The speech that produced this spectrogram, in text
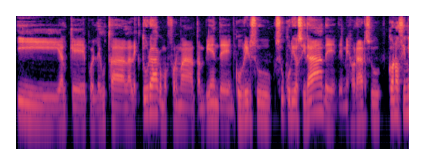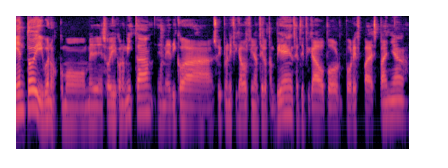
y al que pues le gusta la lectura como forma también de cubrir su, curiosidad, de, mejorar su conocimiento y bueno, como me, soy economista, eh, me dedico a, soy planificador financiero también, certificado por, por EFPA España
